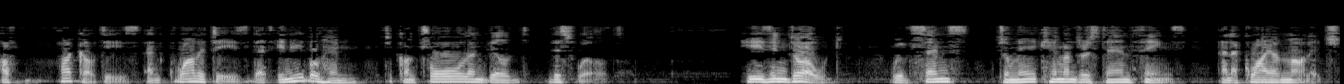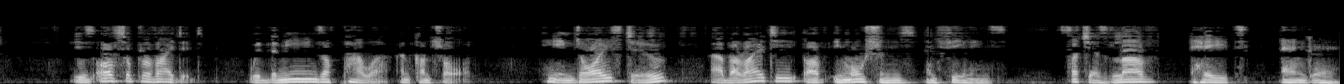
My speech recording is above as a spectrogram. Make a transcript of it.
of faculties and qualities that enable him to control and build this world. He is endowed with sense to make him understand things and acquire knowledge. He is also provided with the means of power and control. He enjoys, too, a variety of emotions and feelings, such as love, hate, anger,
